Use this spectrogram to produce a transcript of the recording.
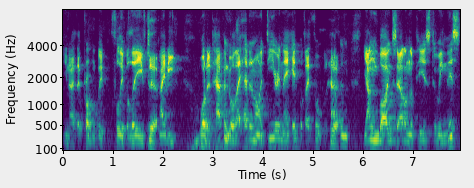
you know they probably fully believed maybe what had happened, or they had an idea in their head what they thought would happen. Young blokes out on the pierce doing this.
